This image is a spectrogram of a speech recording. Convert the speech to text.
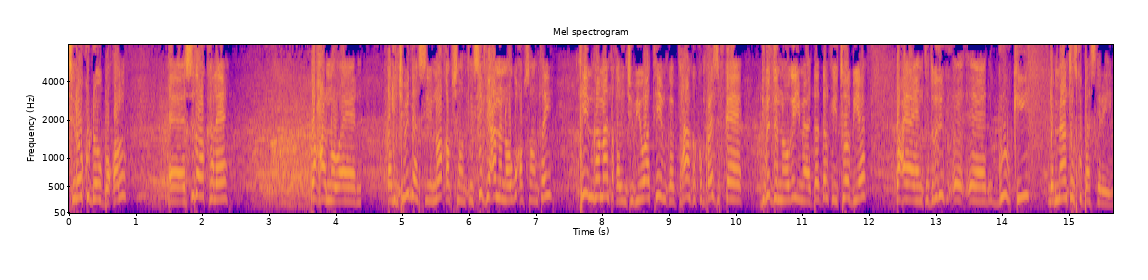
tiro ku dhow boqol. Sidoo kale waxaannu qalinjebintaasi noo qabsoontay si fiicanna noogu qabsoontay. Tiimka maanta qalinjebiye waa tiimka imtixaanka kombressifka ee dibadda nooga yimaada dalka etoobiya waxay ahayeen toddobadii gruubkii dhammaantood ku baasgareeyey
